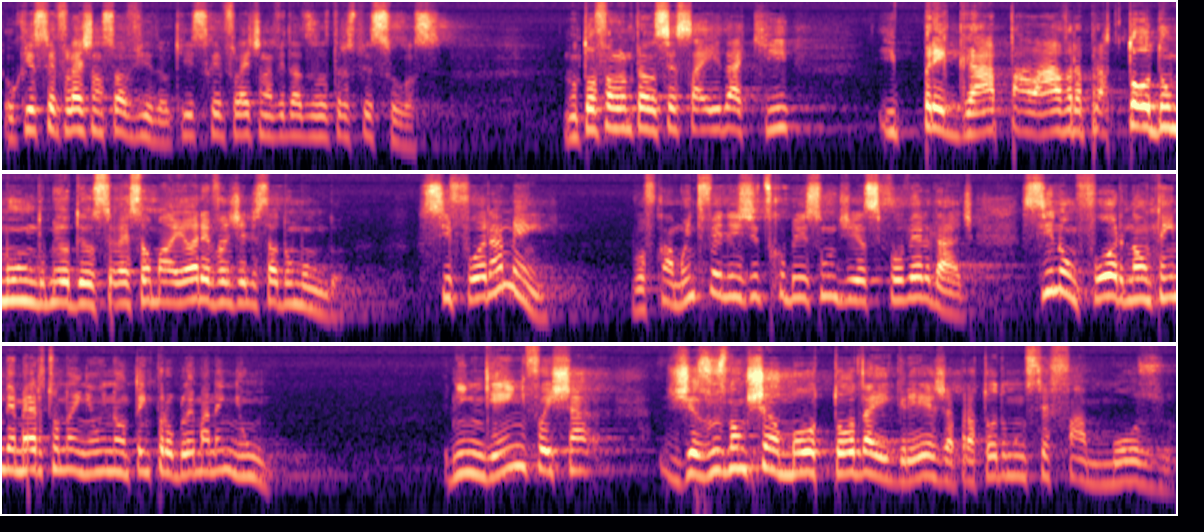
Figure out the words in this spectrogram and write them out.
O que isso reflete na sua vida? O que isso reflete na vida das outras pessoas? Não estou falando para você sair daqui e pregar a palavra para todo mundo. Meu Deus, você vai ser o maior evangelista do mundo. Se for, amém. Vou ficar muito feliz de descobrir isso um dia, se for verdade. Se não for, não tem demérito nenhum e não tem problema nenhum. Ninguém foi. Jesus não chamou toda a igreja para todo mundo ser famoso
